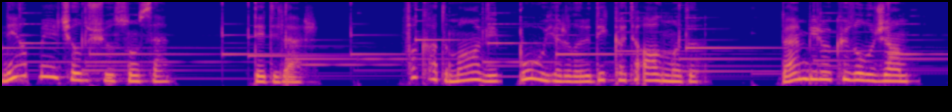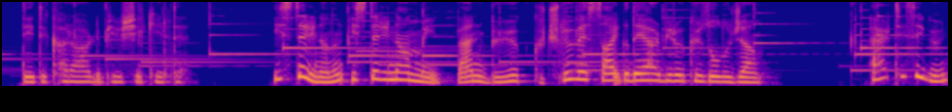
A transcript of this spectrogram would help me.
Ne yapmaya çalışıyorsun sen? dediler. Fakat Mavi bu uyarıları dikkate almadı. Ben bir öküz olacağım, dedi kararlı bir şekilde. İster inanın ister inanmayın. Ben büyük, güçlü ve saygıdeğer bir öküz olacağım. Ertesi gün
